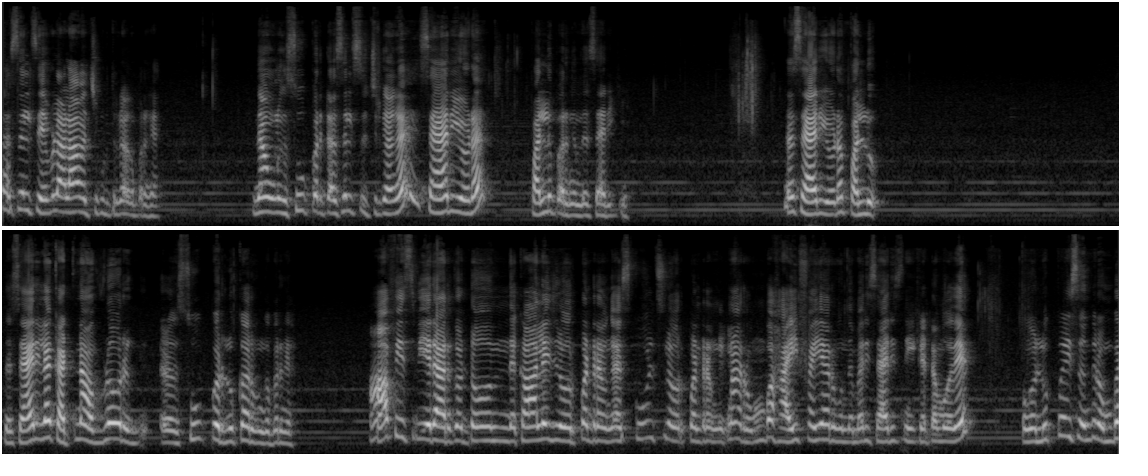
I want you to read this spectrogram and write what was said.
டசல்ஸ் எவ்வளோ அழகாக வச்சு கொடுத்துருக்காங்க பாருங்கள் இதான் உங்களுக்கு சூப்பர் டசல்ஸ் வச்சுருக்காங்க. சாரியோட பல்லு பாருங்கள் இந்த சாரீக்கு இதான் சாரியோட பல்லு. இந்த சாரீலாம் கட்டினா அவ்வளோ ஒரு சூப்பர் லுக்காக இருக்குங்க பாருங்க. ஆஃபீஸ் வியராக இருக்கட்டும் இந்த காலேஜில் ஒர்க் பண்ணுறவங்க ஸ்கூல்ஸில் ஒர்க் பண்ணுறவங்களுக்குலாம் ரொம்ப ஹைஃபையாக இருக்கும் இந்த மாதிரி சாரீஸ் நீங்கள் கட்டும் போதே உங்கள் லுக் வைஸ் வந்து ரொம்ப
